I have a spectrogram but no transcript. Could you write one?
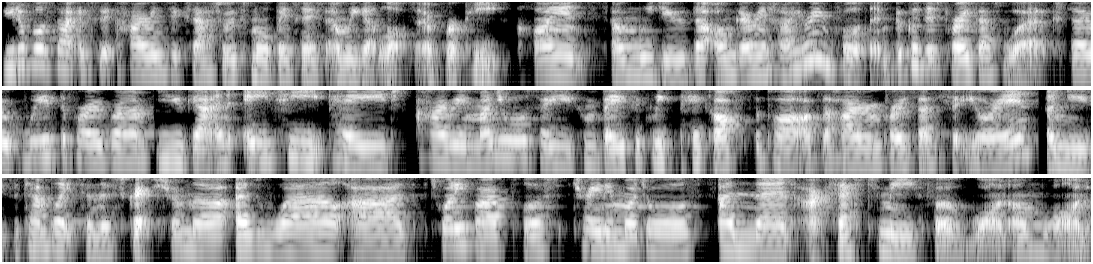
beautiful hiring success with small business and we get lots of repeat clients and we do that ongoing hiring for them because this process works. So with the program, you get an 80 page hiring manual. So you can basically pick off the part of the hiring process that you're in and use the templates and the scripts from that, as well as 25 plus training modules and then access to me for one on one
